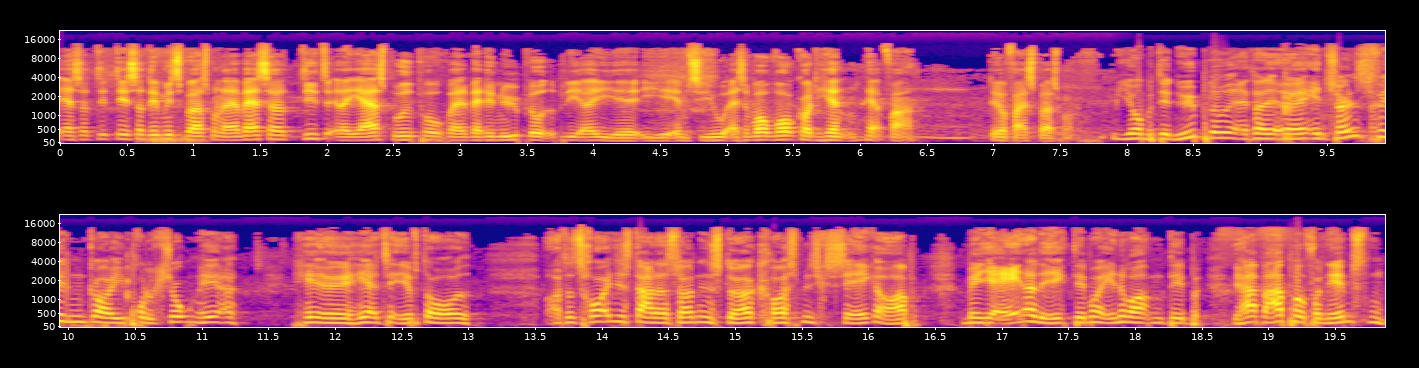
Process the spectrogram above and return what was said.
altså det, det er så det, mit spørgsmål er. Hvad er så dit eller jeres bud på, hvad, hvad det nye blod bliver i, øh, i MCU? Altså, hvor, hvor går de hen herfra? Det var faktisk et spørgsmål. Jo, men det nye blod, altså uh, Eternals-filmen går i produktion her, her, her til efteråret. Og der tror jeg, de starter sådan en større kosmisk saga op. Men jeg aner det ikke, det må jeg indrømme. Det, jeg har bare på fornemmelsen,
